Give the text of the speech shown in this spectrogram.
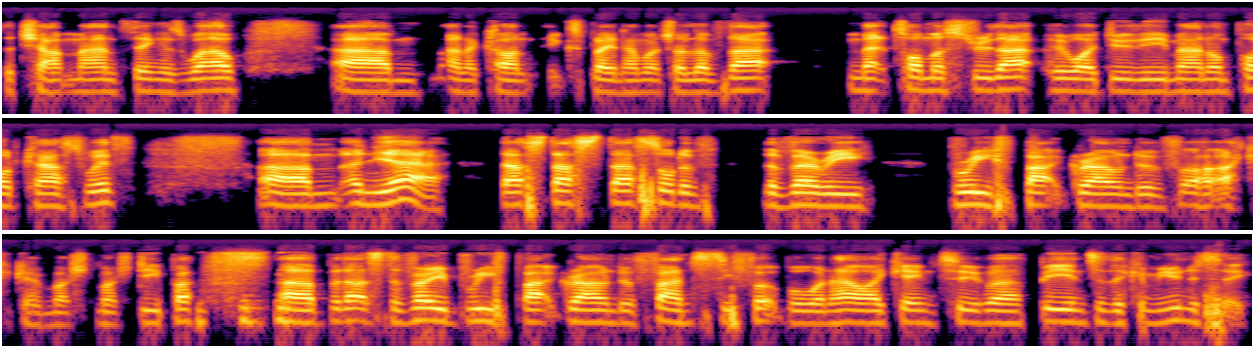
the Champman thing as well. Um, and I can't explain how much I love that. Met Thomas through that, who I do the man on podcast with. Um, and yeah, that's that's that's sort of the very brief background of uh, I could go much much deeper, uh, but that's the very brief background of fantasy football and how I came to uh, be into the community.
